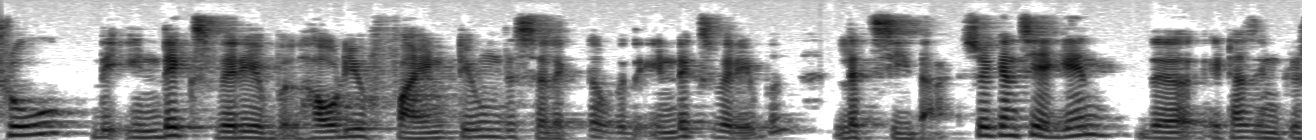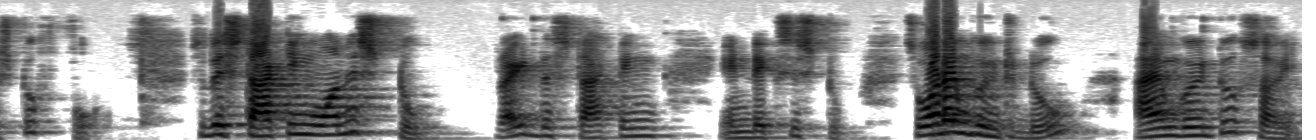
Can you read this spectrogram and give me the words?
Through the index variable. How do you fine tune the selector with the index variable? Let's see that. So you can see again the it has increased to 4 so the starting one is 2 right? The starting index is 2 so what i'm going to do? I am going to sorry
